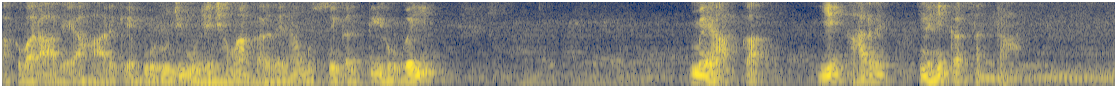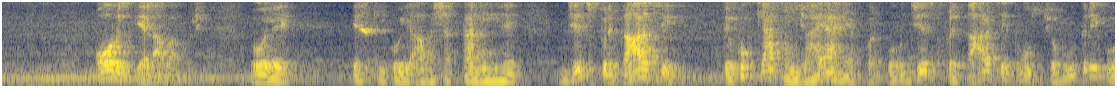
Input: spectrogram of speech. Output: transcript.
अकबर आ गया हार के गुरु जी मुझे क्षमा कर देना मुझसे गलती हो गई मैं आपका ये कार्य नहीं कर सकता। और उसके अलावा कुछ बोले, इसकी कोई आवश्यकता नहीं है। जिस प्रकार से, देखो क्या समझाया है अकबर को, जिस प्रकार से तुम उस चबूतरे को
